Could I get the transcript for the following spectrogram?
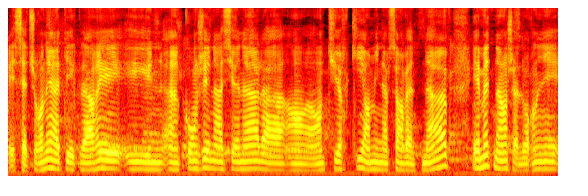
Et cette journée a déclaré un congé national en, Turquie en 1929. Et maintenant, la journée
